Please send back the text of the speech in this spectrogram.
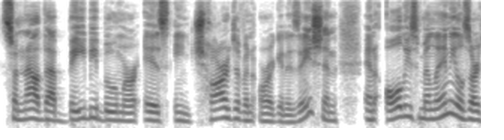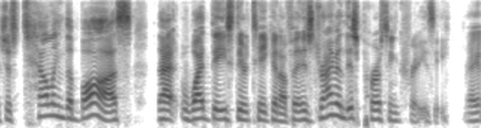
So now that baby boomer is in charge of an organization, and all these millennials are just telling the boss that what days they're taking off, and it's driving this person crazy, right?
